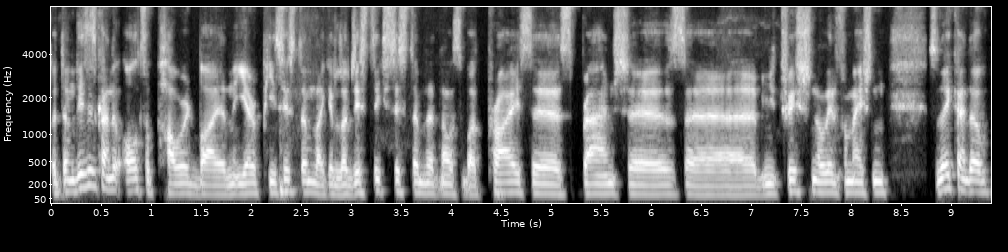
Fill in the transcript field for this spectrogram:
But then this is kind of also powered by an ERP system, like a logistics system that knows about prices, branches, uh, nutritional information. So they kind of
